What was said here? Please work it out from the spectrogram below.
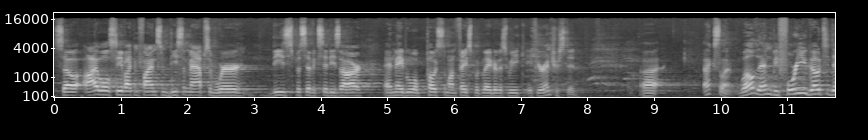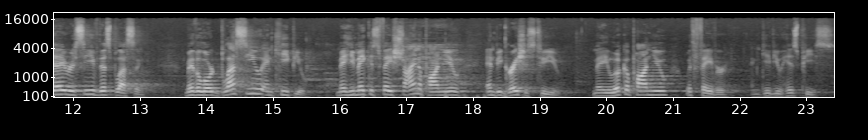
So I will see if I can find some decent maps of where these specific cities are, and maybe we'll post them on Facebook later this week if you're interested. Uh, excellent. Well, then, before you go today, receive this blessing. May the Lord bless you and keep you. May he make his face shine upon you and be gracious to you. May he look upon you with favor and give you his peace.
